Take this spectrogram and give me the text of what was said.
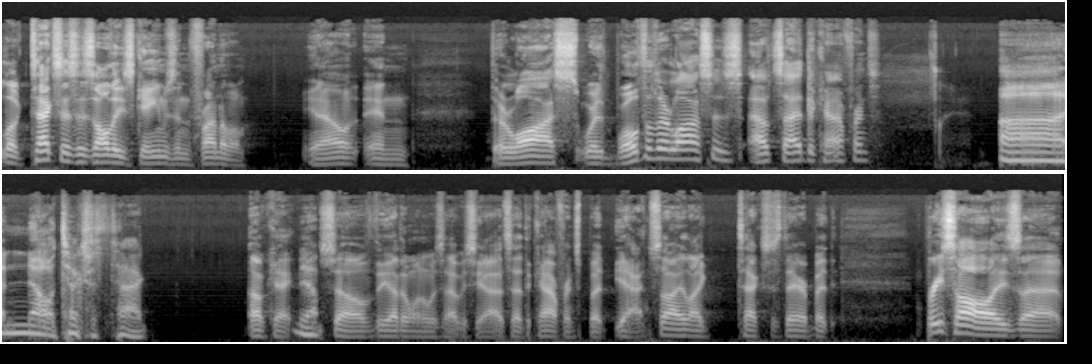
look, Texas has all these games in front of them, you know, and their loss were both of their losses outside the conference. uh, no, Texas Tech. Okay, Yep. so the other one was obviously outside the conference, but yeah, so I like Texas there, but Breece Hall is uh,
